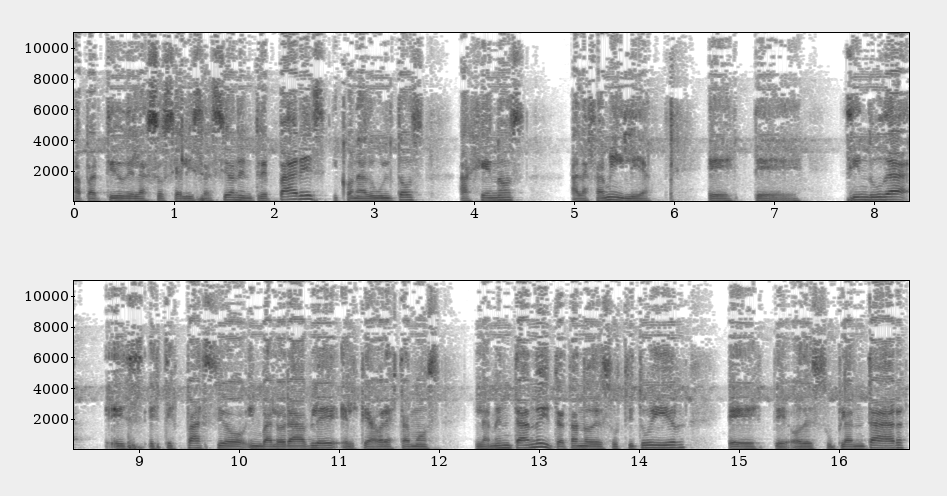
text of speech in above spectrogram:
a partir de la socialización entre pares y con adultos ajenos a la familia. Este, sin duda es este espacio invalorable el que ahora estamos lamentando y tratando de sustituir este, o de suplantar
